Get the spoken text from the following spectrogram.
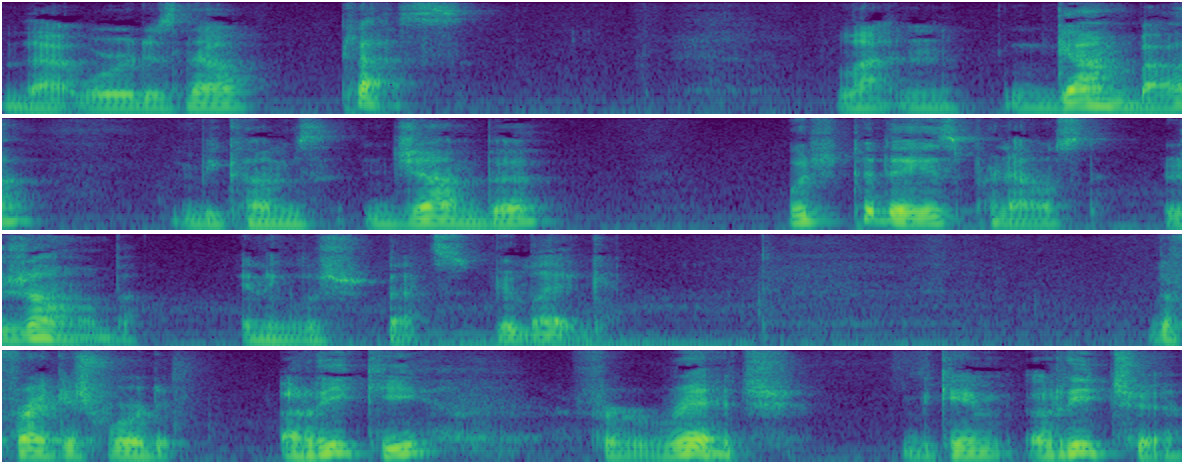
That word is now place. Latin gamba becomes jambe, which today is pronounced jambe. In English, that's your leg. The Frankish word riki for rich became riche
